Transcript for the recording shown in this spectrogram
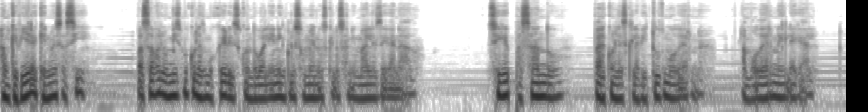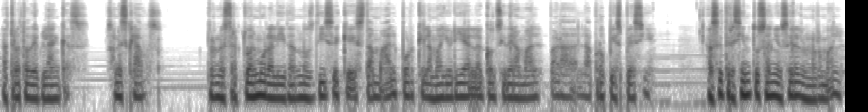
Aunque viera que no es así. Pasaba lo mismo con las mujeres cuando valían incluso menos que los animales de ganado. Sigue pasando para con la esclavitud moderna, la moderna y legal, la trata de blancas, son esclavos. Pero nuestra actual moralidad nos dice que está mal porque la mayoría la considera mal para la propia especie. Hace 300 años era lo normal.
